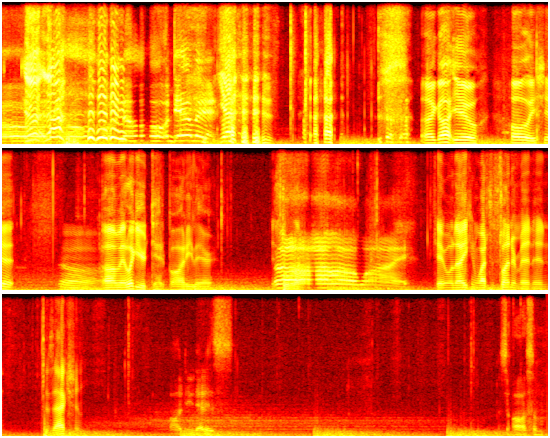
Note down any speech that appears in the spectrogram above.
Oh, Yeah, no! Oh, damn it! Yes! I got you. Holy shit. Oh, Oh man, look at your dead body there. It's oh why? Okay, well now you can watch the Slenderman and his action. Oh, dude, that is. That's awesome.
